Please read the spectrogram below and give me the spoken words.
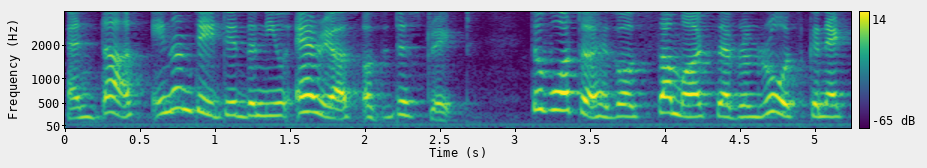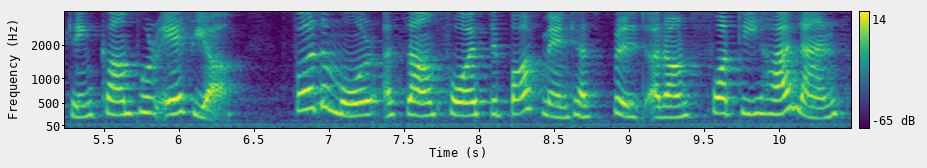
and thus inundated the new areas of the district. The water has also submerged several roads connecting Kampur area. Furthermore, Assam Forest Department has built around 40 highlands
